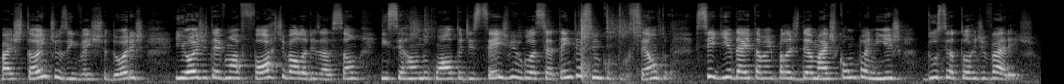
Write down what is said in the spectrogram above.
bastante os investidores e hoje teve uma forte valorização, encerrando com alta de 6,75%, seguida aí também pelas demais companhias do setor de varejo.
